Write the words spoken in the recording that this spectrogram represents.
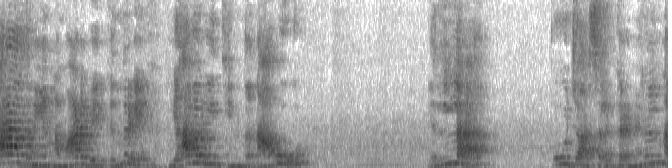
ಆರಾಧನೆಯನ್ನ ಮಾಡಬೇಕೆಂದರೆ ಯಾವ ರೀತಿಯಿಂದ ನಾವು ಎಲ್ಲ ಪೂಜಾ ಸಲಕರಣೆಗಳನ್ನ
